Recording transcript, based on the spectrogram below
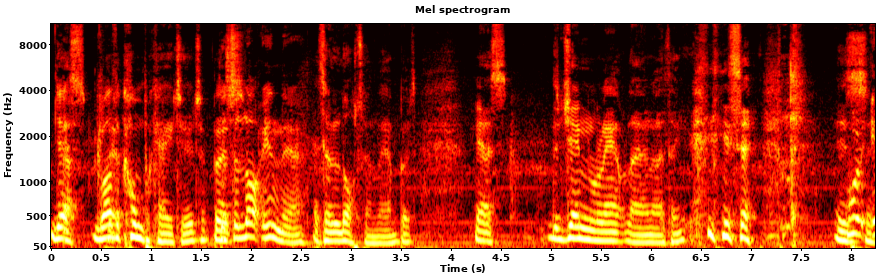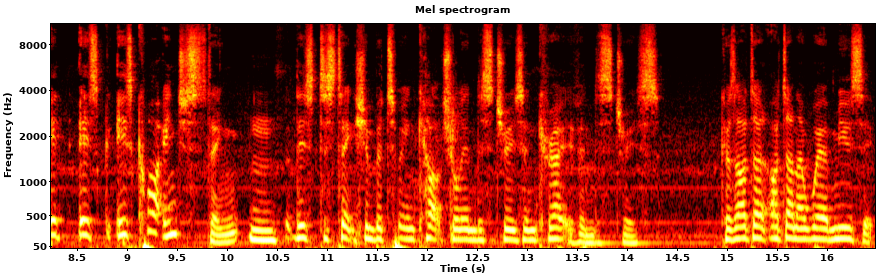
Yes, that rather complicated, but There's a lot in there. There's a lot in there, but yes, the general outline, I think, is. Uh, is Well, it, it's it's quite interesting mm, this distinction between cultural industries and creative industries, because I don't I don't know where music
